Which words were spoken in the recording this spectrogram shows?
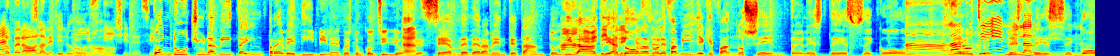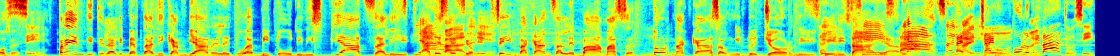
loro, eh. Però la più loro. difficile, sì. Conduci una vita imprevedibile. Questo è un consiglio Eh, che sì. serve veramente tanto. Ma- I ladri che adorano le famiglie che fanno sempre le stesse cose. Ah, la routine, le la stesse routine. cose. Sì. Prenditi la libertà di cambiare le tue abitudini, spiazzali. Ad Spiazzali. esempio, sei in vacanza alle Bahamas, torna a casa ogni due giorni Sì, qui in sì, Italia. sì, Spiazzali. Beh, c'hai un volo privato? Sì.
